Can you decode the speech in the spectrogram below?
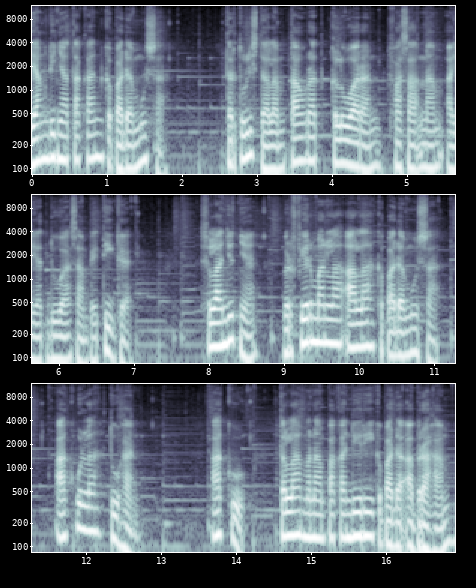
yang dinyatakan kepada Musa tertulis dalam Taurat Keluaran pasal 6 ayat 2 sampai 3. Selanjutnya, berfirmanlah Allah kepada Musa, "Akulah Tuhan. Aku telah menampakkan diri kepada Abraham,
